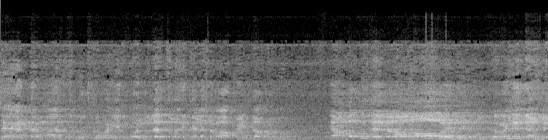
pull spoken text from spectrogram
ചേട്ടന്മാർക്ക് ദുഃഖവെള്ളി കൊല്ലത്ത് ഒരിക്കലല്ലേ വാപ്പ ഉണ്ടാവുള്ളൂ? ഞമ്മക്ക് ദുഃഖവെള്ളി തന്നെ.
